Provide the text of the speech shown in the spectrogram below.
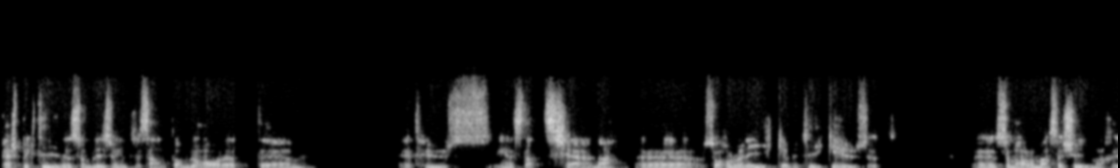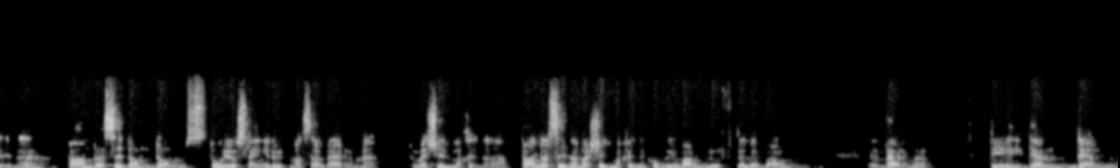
perspektiven som blir så intressanta. Om du har ett, ett hus i en stadskärna uh, så har du en ICA-butik i huset. Eh, som har en massa kylmaskiner. På andra sidan, de står ju och slänger ut massa värme, de här kylmaskinerna. På andra sidan av kylmaskinen kommer det ju varmluft eller varm, eh, värme. Det, den, den,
